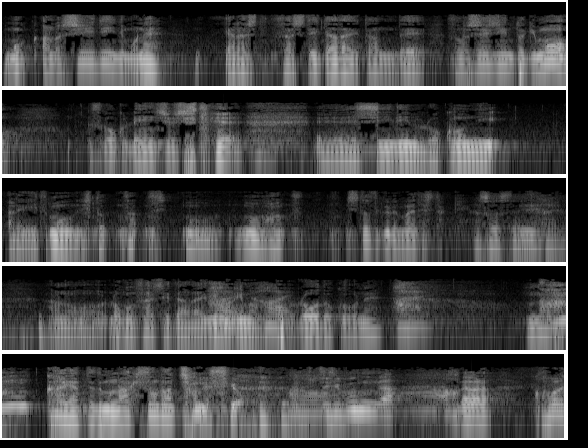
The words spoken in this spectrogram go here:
もう、あの、CD にもね、やらせて、させていただいたんで、その CD の時も、すごく練習して、えー CD の録音にあれ、いつも一つ、もう、もう半、一つぐらい前でしたっけ？そうですね。はい。あの、録音させていただいて、はい今のこはいの朗読をね、はい。何回やってても泣きそうになっちゃうんですよ。自分が。だから、これ、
